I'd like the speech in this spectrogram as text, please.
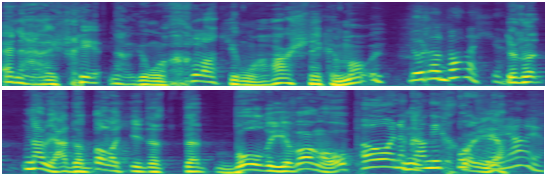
en hij scheert, nou jongen, glad jongen, hartstikke mooi. Door dat balletje. Dat- dat- nou ja, dat balletje, dat, dat bolde je wangen op. Oh, en dan kan die dat goed kon je- weer, ja, ja.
